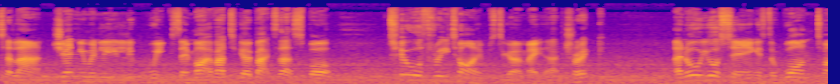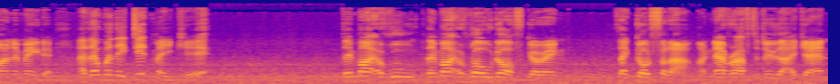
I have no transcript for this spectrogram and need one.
to land. Genuinely weeks. They might have had to go back to that spot two or three times to go and make that trick. And all you're seeing is the one time they made it. And then when they did make it, they might have rolled, they might have rolled off going, thank God for that. I never have to do that again.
